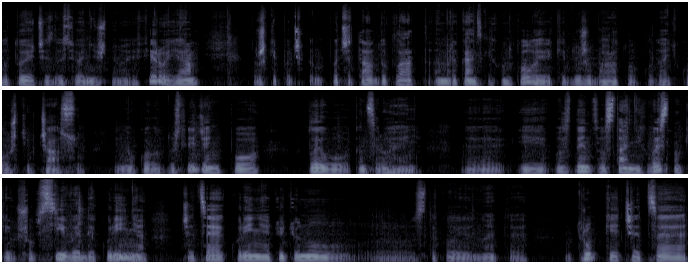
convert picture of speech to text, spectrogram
готуючись до сьогоднішнього ефіру, я трошки почитав доклад американських онкологів, які дуже багато вкладають коштів часу і наукових досліджень по впливу канцерогенів. Е, І один з останніх висновків, що всі види куріння, чи це куріння тютюну е, з такої, знаєте, трубки, чи це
